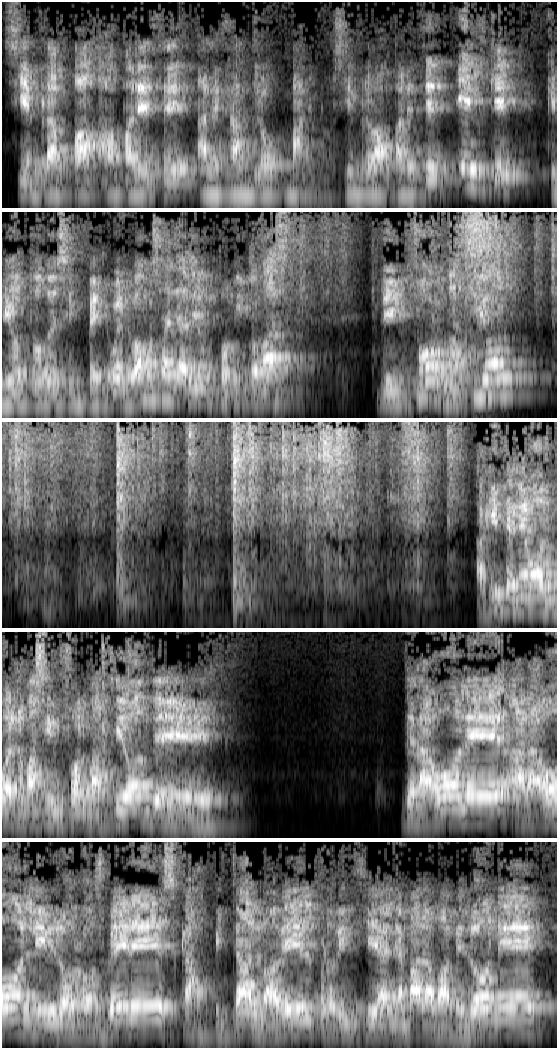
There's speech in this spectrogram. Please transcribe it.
siempre aparece Alejandro Magno, siempre va a aparecer el que creó todo ese imperio. Bueno, vamos a añadir un poquito más de información. Aquí tenemos, bueno, más información de, de la Gole, Aragón, libro Los Veres, capital Babel, provincia llamada Babelone,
